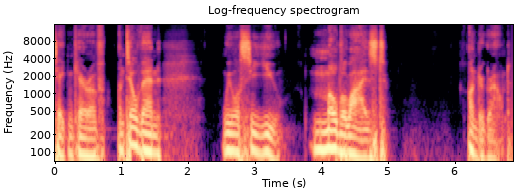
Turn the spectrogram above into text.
taken care of. Until then, we will see you mobilized underground.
